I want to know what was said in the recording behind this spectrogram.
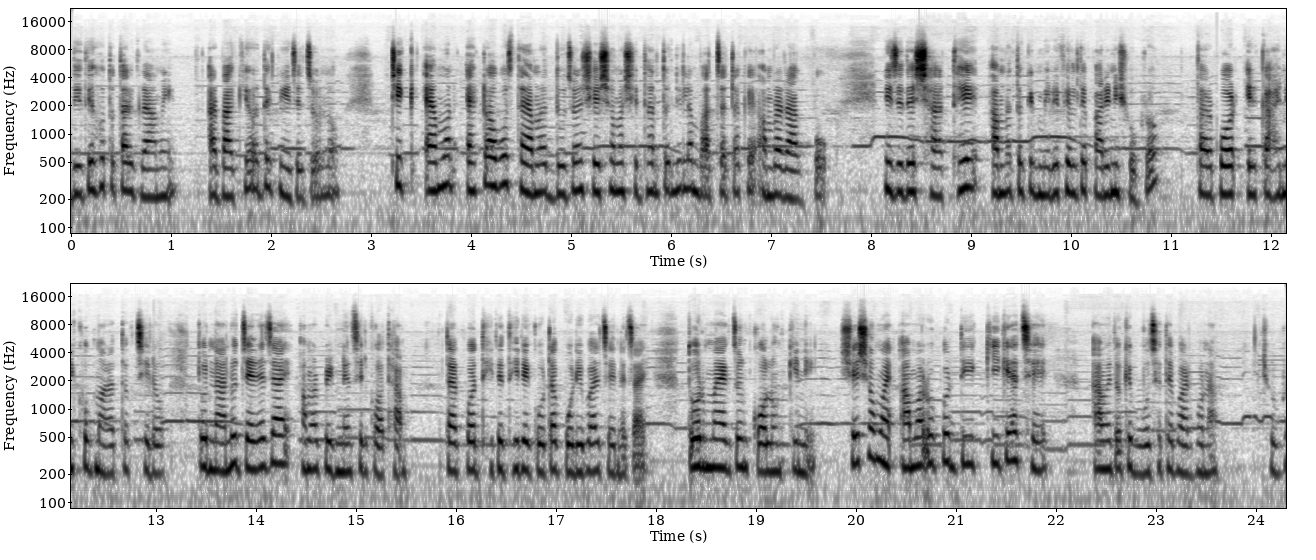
দিতে হতো তার গ্রামে, আর বাকি অর্ধেক নিজের জন্য। ঠিক এমন একটা অবস্থায় আমরা দুজন সেই সময় সিদ্ধান্ত নিলাম বাচ্চাটাকে আমরা রাখব। নিজেদের স্বার্থে আমরা তোকে মেরে ফেলতে পারিনি শুভ্র। তারপর এর কাহিনী খুব মারাত্মক ছিল। তোর নানু জেনে যায় আমার প্রেগনেন্সির কথা। তারপর ধীরে ধীরে গোটা পরিবার জেনে যায়। তোর মা একজন কলঙ্কিনী। সে সময় আমার উপর দিয়ে কী গেছে আমি তোকে বোঝাতে পারব না। শুভ্র?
